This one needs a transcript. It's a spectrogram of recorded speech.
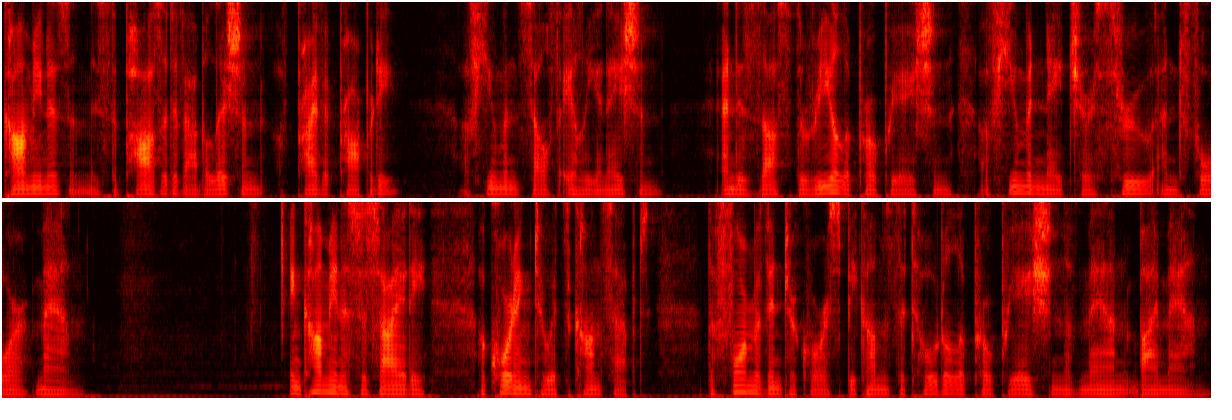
Communism is the positive abolition of private property, of human self alienation, and is thus the real appropriation of human nature through and for man. In communist society, according to its concept, the form of intercourse becomes the total appropriation of man by man.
